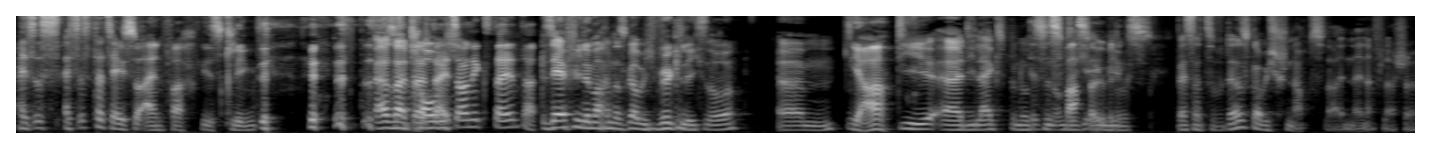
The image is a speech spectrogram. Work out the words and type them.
Es ist, es ist tatsächlich so einfach, wie es klingt. Das ist halt Da traurig. ist auch nichts dahinter. Sehr viele machen das, glaube ich, wirklich so. Ähm, Ja, die äh, die Likes benutzen, es ist um Wasser übrigens. besser zu. Das ist, glaube ich, Schnaps da in deiner Flasche.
